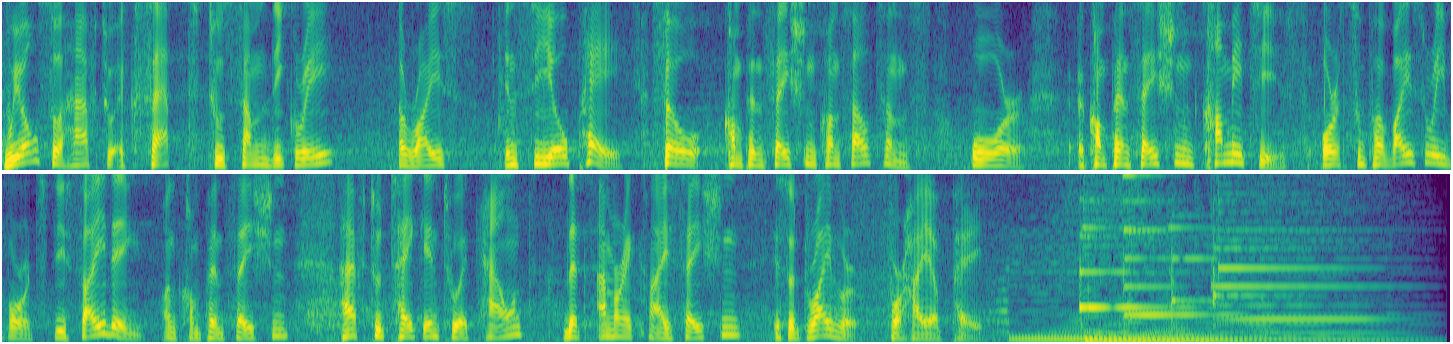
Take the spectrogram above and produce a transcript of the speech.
we also have to accept to some degree a rise in CEO pay. So compensation consultants or uh, compensation committees or supervisory boards deciding on compensation have to take into account that Americanization is a driver for higher pay.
